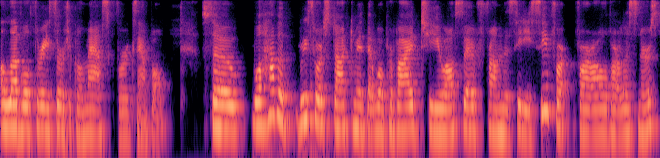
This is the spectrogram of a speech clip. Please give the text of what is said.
a level three surgical mask, for example. So we'll have a resource document that we'll provide to you also from the CDC for, for all of our listeners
